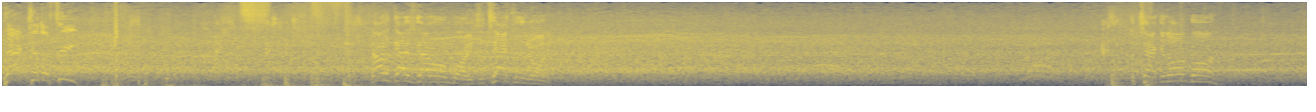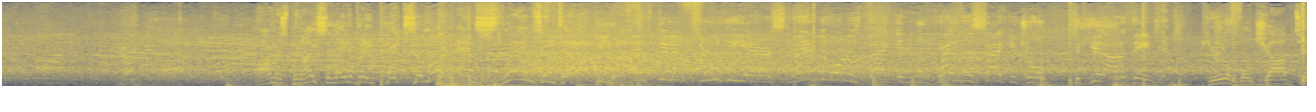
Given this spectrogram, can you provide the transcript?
Back to the feet. Now the guy's got armbar. He's attacking it on him. Attacking armbar. Arm has been isolated, but he picks him up and slams him down. Side control to get out of danger. Beautiful job to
